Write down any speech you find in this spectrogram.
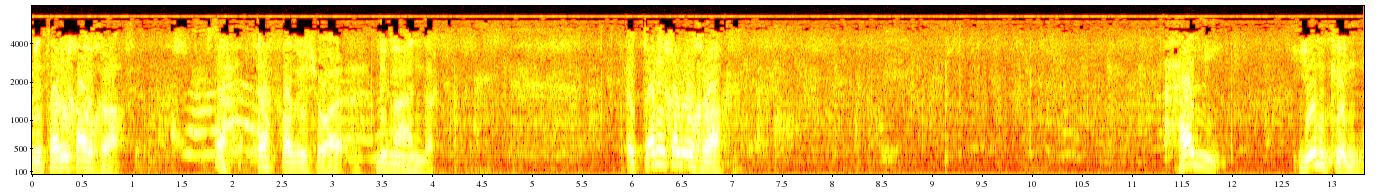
بطريقة أخرى. اح- احفظ بما عندك. الطريقة الأخرى. هل يمكن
